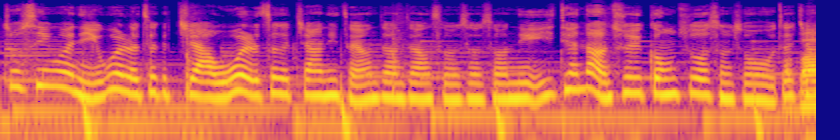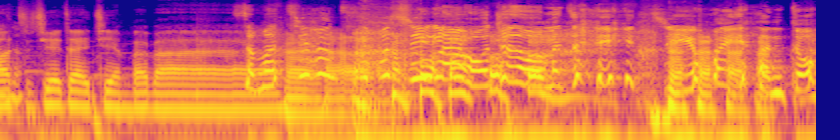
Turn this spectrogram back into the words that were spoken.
就是因为你为了这个家，我为了这个家，你怎样怎样怎样，什么什么什么，你一天到晚出去工作，什么什么，我在家直接再见，拜拜。怎么这样子不行了？我觉得我们这一集会很多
